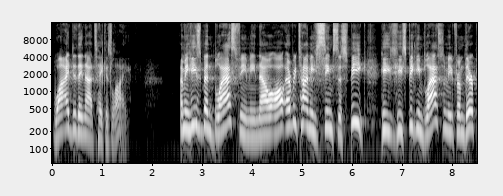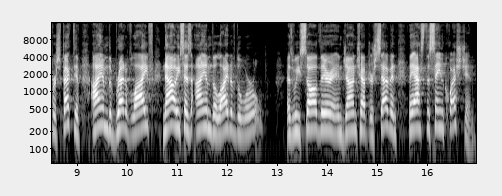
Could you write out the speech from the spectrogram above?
why did they not take his life? I mean, he's been blaspheming now. All, every time he seems to speak, he's, he's speaking blasphemy from their perspective. I am the bread of life. Now he says, I am the light of the world. As we saw there in John chapter 7, they asked the same question.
